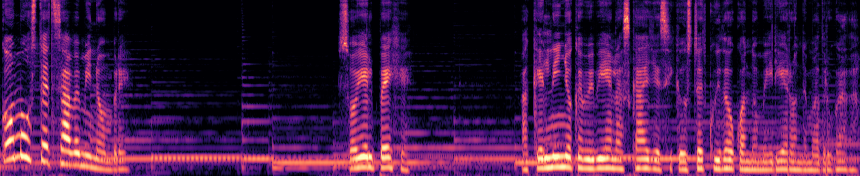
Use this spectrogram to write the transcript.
¿Cómo usted sabe mi nombre? Soy el peje, aquel niño que vivía en las calles y que usted cuidó cuando me hirieron de madrugada.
